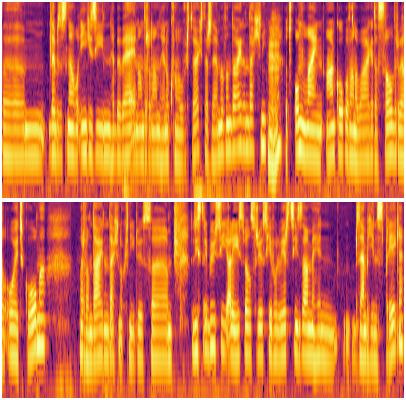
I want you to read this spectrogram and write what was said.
Um, dat hebben ze snel ingezien, hebben wij en andere landen hen ook van overtuigd. Daar zijn we vandaag de dag niet. Mm -hmm. Het online aankopen van een wagen, dat zal er wel ooit komen maar vandaag de dag nog niet. Dus uh, de distributie allee, is wel serieus geëvolueerd sinds we met hen zijn beginnen spreken.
